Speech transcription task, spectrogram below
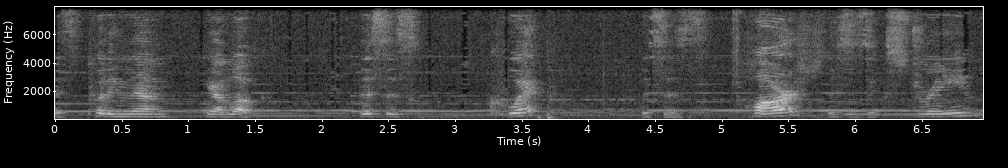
is putting them, here look, this is quick, this is harsh, this is extreme.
